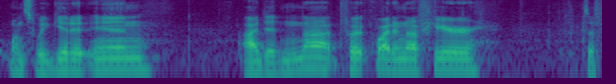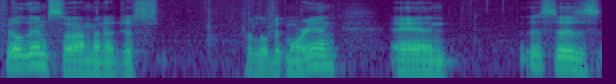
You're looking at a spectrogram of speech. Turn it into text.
once we get it in, I did not put quite enough here to fill them, so I'm going to just put a little bit more in. And this is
